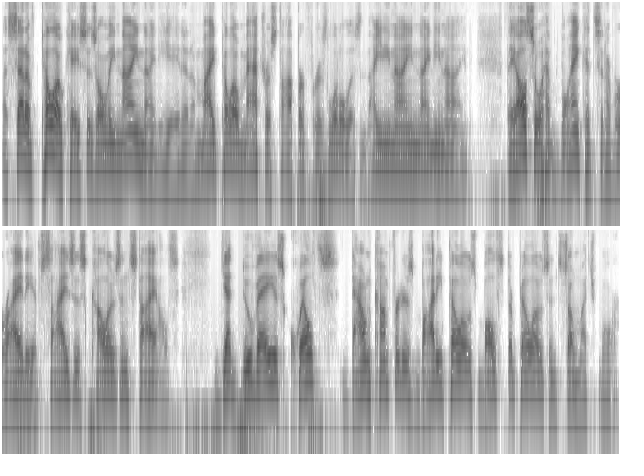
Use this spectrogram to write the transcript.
A set of pillowcases only $9.98 and a My Pillow mattress topper for as little as $99.99. They also have blankets in a variety of sizes, colors, and styles. Get duvets, quilts, down comforters, body pillows, bolster pillows, and so much more.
